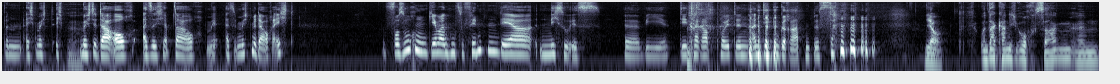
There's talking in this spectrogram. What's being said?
Bin, ich möchte, ich Ja. möchte da auch, also ich habe da auch, mehr, also ich möchte mir da auch echt versuchen, jemanden zu finden, der nicht so ist, äh, wie die Therapeutin, an die du geraten bist. Ja. Und da kann ich auch sagen, ähm,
